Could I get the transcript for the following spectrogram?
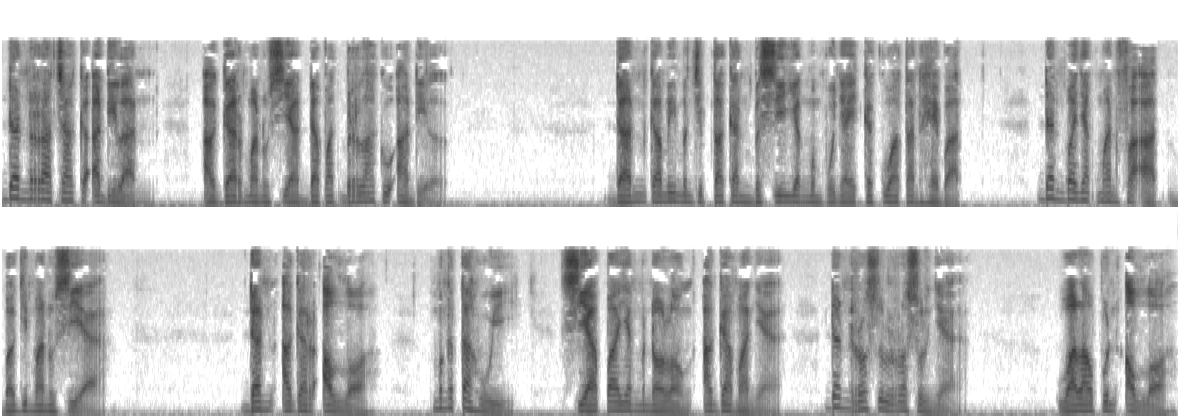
dan neraca keadilan agar manusia dapat berlaku adil. Dan kami menciptakan besi yang mempunyai kekuatan hebat dan banyak manfaat bagi manusia. Dan agar Allah mengetahui siapa yang menolong agamanya dan rasul-rasulnya, walaupun Allah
